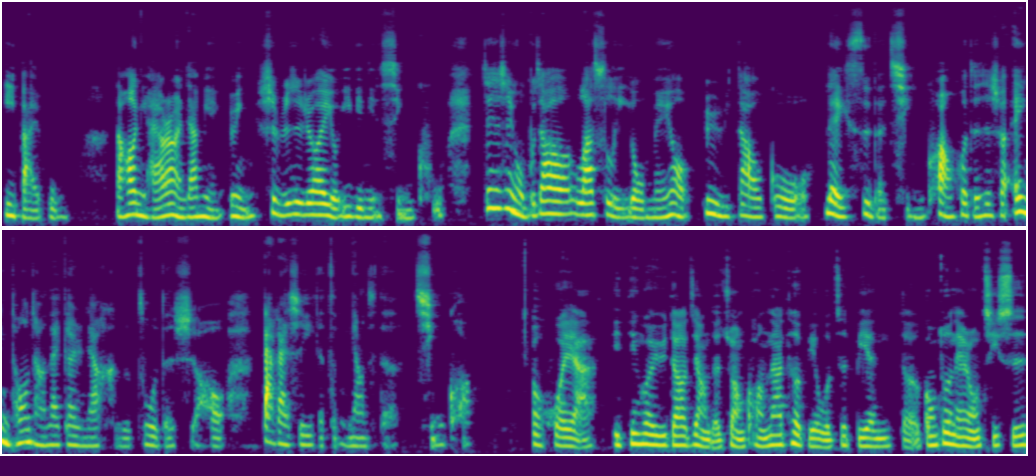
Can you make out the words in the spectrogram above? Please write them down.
一百五，然后你还要让人家免运，是不是就会有一点点辛苦？”这件事情我不知道 Leslie 有没有遇到过类似的情况，或者是说：“哎，你通常在跟人家合作的时候，大概是一个怎么样子的情况？”哦，会啊，一定会遇到这样的状况。那特别我这边的工作内容，其实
